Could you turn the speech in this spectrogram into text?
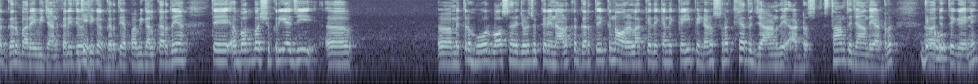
ਘੱਗਰ ਬਾਰੇ ਵੀ ਜਾਣਕਾਰੀ ਦਿਓ ਜੀ। ਘੱਗਰ ਤੇ ਆਪਾਂ ਵੀ ਗੱਲ ਕਰਦੇ ਹਾਂ। ਤੇ ਬਹੁਤ ਬਹੁਤ ਸ਼ੁਕਰੀਆ ਜੀ। ਮਿੱਤਰ ਹੋਰ ਬਹੁਤ ਸਾਰੇ ਜੁੜ ਚੁੱਕੇ ਨੇ ਨਾਲ ਘੱਗਰ ਤੇ ਘਨੌਰ ਇਲਾਕੇ ਦੇ ਕਹਿੰਦੇ ਕਈ ਪਿੰਡਾਂ ਨੂੰ ਸੁਰੱਖਿਅਤ ਜਾਣ ਦੇ ਆਰਡਰ ਸਥਾਨ ਤੇ ਜਾਣ ਦੇ ਆਰਡਰ ਦਿੱਤੇ ਗਏ ਨੇ।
